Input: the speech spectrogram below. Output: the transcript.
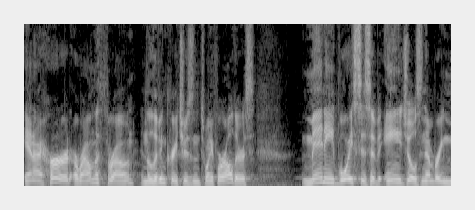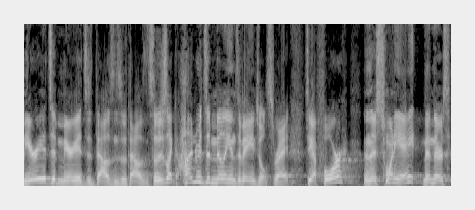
and I heard around the throne and the living creatures and the 24 elders many voices of angels numbering myriads of myriads of thousands of thousands. So there's like hundreds of millions of angels, right? So you got four, then there's 28, then there's,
